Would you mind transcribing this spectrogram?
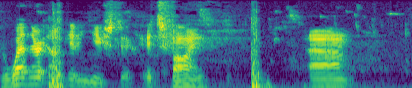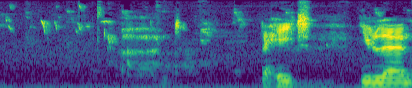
The weather I'm getting used to. It's fine. Um, the heat, you learn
